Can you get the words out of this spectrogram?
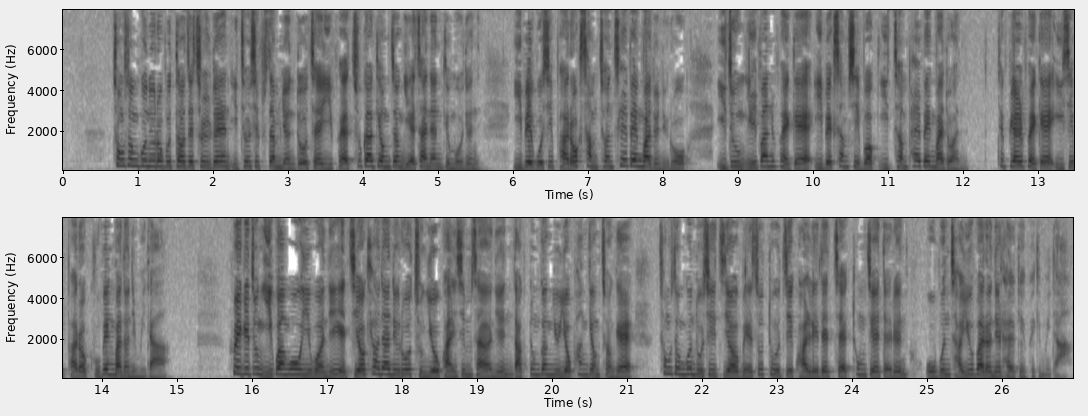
총선군으로부터 제출된 2013년도 제2회 추가 경정 예산안 규모는 258억 3,700만 원으로 이중 일반 회계 230억 2,800만 원, 특별 회계 28억 900만 원입니다. 회계 중 이광호 의원이 지역 현안으로 중요 관심 사안인 낙동강 유역 환경청에 청송군 도시지역 매수토지 관리대책 통지에 따른 5분 자유 발언을 할 계획입니다.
